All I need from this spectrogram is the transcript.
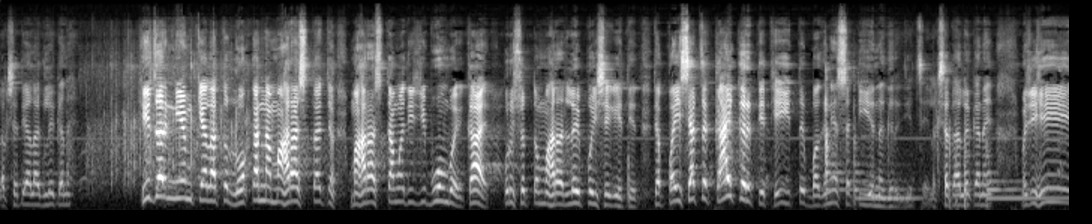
लक्षात यायला लागले का नाही? ही जर नियम केला तर लोकांना महाराष्ट्राच्या महाराष्ट्रामध्ये जी बोंब आहे काय? पुरुषोत्तम महाराज लय पैसे घेतात. त्या पैशाचं काय करतात हे इथं बघण्यासाठी येणं गरजेचं आहे. लक्षात आलं का नाही? म्हणजे ही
